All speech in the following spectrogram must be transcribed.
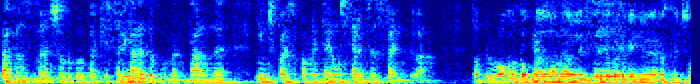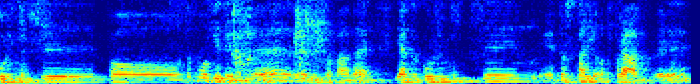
Razem z mężem robią takie seriale dokumentalne. Nie wiem, czy Państwo pamiętają Serce z węgla. To było Albo tym, jak ballada o lekkim górnicy- zabarwieniu erotycznym Górnicy po, to było w jedynce emitowane, jak górnicy dostali odprawy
